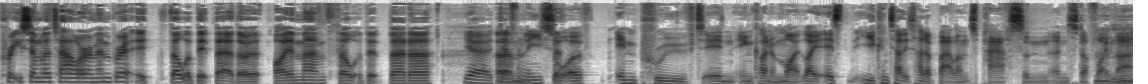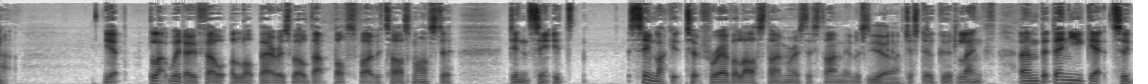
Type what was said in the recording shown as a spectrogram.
pretty similar to how I remember it. It felt a bit better, though. Iron Man felt a bit better. Yeah, Um, definitely the- sort of improved in, in kind of my like it's you can tell it's had a balance pass and, and stuff like that. Yep. Black Widow felt a lot better as well. That boss fight with Taskmaster didn't seem it seemed like it took forever last time, whereas this time it was Yeah. yeah, just a good length. Um, but then you get to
